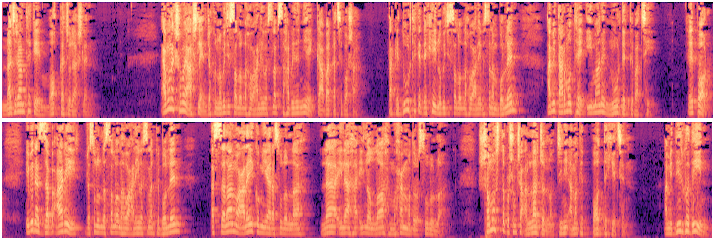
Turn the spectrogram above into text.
নাজরান থেকে মক্কা চলে আসলেন। এমন এক সময় আসলেন যখন নবীজি সাল্লাহ আলী আসলাম সাহাবিদের নিয়ে কাবার কাছে বসা। তাকে দূর থেকে দেখেই নবীজি সাল্লাহ আলী আসলাম বললেন আমি তার মধ্যে ইমানের নূর দেখতে পাচ্ছি। এরপর ইবিন আজাব আরি রসুল্লাহ সাল্লাহ আলী আসলামকে বললেন, আসসালাম আলাইকুম ইয়া রসুল্লাহ লা ইলাহা ইল্লাল্লাহ মুহাম্মদ রসুল্লাহ সমস্ত প্রশংসা আল্লাহর জন্য, যিনি আমাকে পথ দেখিয়েছেন। আমি দীর্ঘদিন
